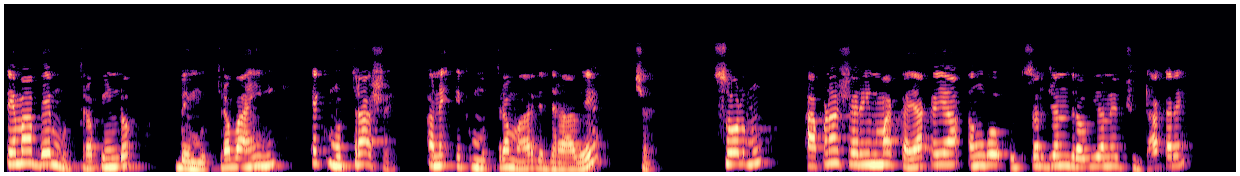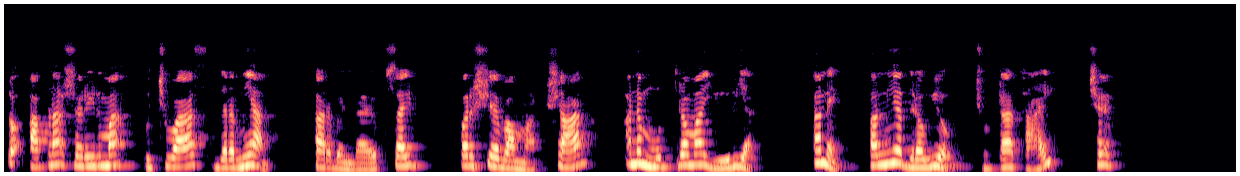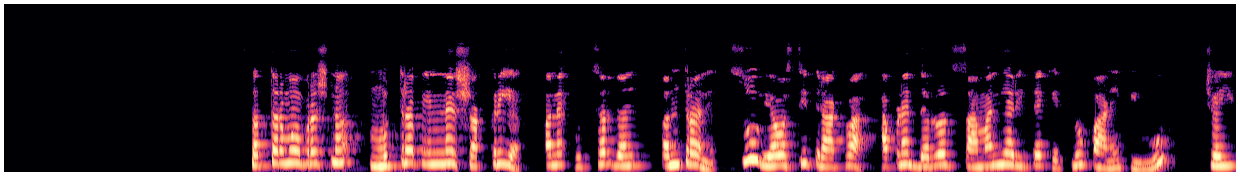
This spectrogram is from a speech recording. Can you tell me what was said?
તેમાં બે મૂત્રપિંડો, બે મૂત્રવાહિની, એક મૂત્રાશય. અને એક મૂત્ર માર્ગ ધરાવે છે. સોળમું, આપણા શરીરમાં કયા કયા અંગો ઉત્સર્જન દ્રવ્યોને છૂટા કરે? તો આપણા શરીરમાં ઉચ્છવાસ દરમિયાન કાર્બન ડાયોક્સાઇડ, પરસેવામાં ક્ષાર અને મૂત્રમાં યુરિયા અને અન્ય દ્રવ્યો છૂટા થાય છે. સત્તરમો પ્રશ્ન, મૂત્રપિંડને સક્રિય અને ઉત્સર્જન તંત્રને સુવ્યવસ્થિત રાખવા આપણે દરરોજ સામાન્ય રીતે કેટલું પાણી પીવું જોઈએ?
